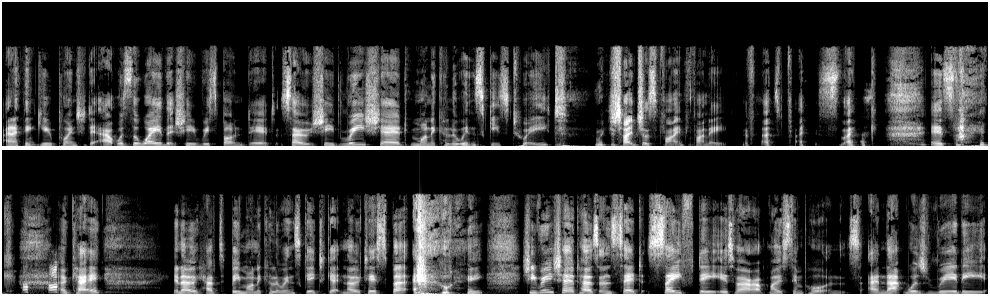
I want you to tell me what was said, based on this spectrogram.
and I think you pointed it out, was the way that she responded. So she'd reshared Monica Lewinsky's tweet. which I just find funny in the first place. Like, it's like, okay, you know, you have to be Monica Lewinsky to get noticed. But anyway, she reshared hers and said, safety is of our utmost importance. And that was really,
